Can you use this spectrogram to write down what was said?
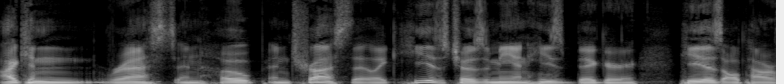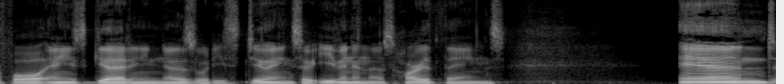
I can rest and hope and trust that like He has chosen me and He's bigger. He is all powerful and He's good and He knows what He's doing. So even in those hard things, and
